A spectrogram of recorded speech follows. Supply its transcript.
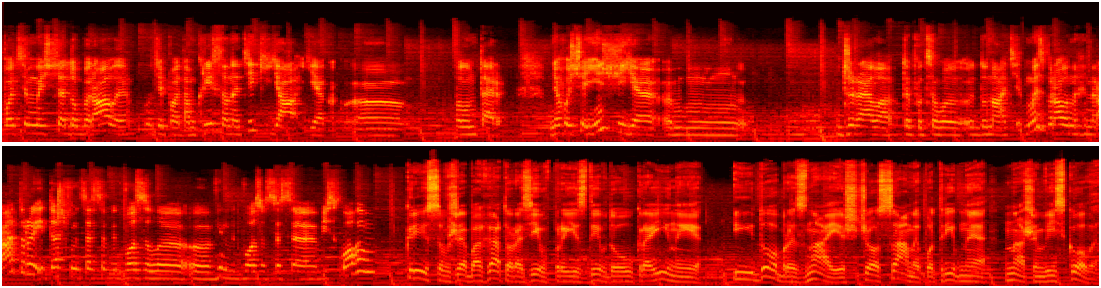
Потім ми ще добирали. Ну, типу, там Кріса не тільки я є як е, волонтер, в нього ще інші є. ем, Джерела, типу цього донатів. Ми збирали на генератори, і теж ми це все відвозили. е, Він відвозив це все військовим. Кріс вже багато разів приїздив до України і добре знає, що саме потрібне нашим військовим.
